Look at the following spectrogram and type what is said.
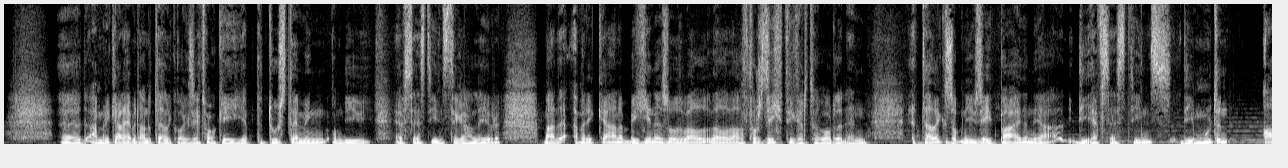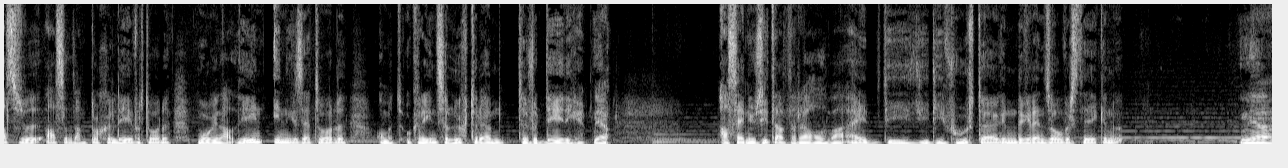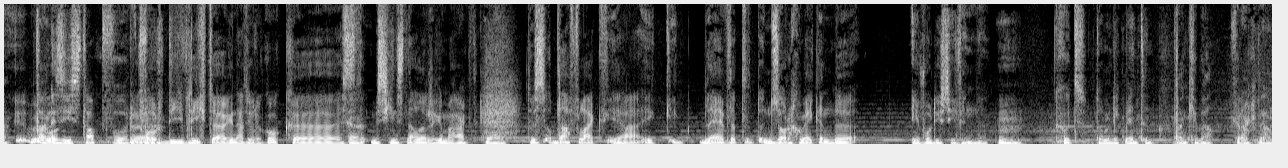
Eh, de Amerikanen hebben dan uiteindelijk wel gezegd van oké, je hebt de toestemming om die F-16's te gaan leveren. Maar de Amerikanen beginnen zo wel, wel, wel voorzichtiger te worden. En telkens opnieuw zegt Biden, ja, die F-16's, die moeten als, we, als ze dan toch geleverd worden, mogen alleen ingezet worden om het Oekraïnse luchtruim te verdedigen. Ja. Als hij nu ziet dat er al die, die, die voertuigen de grens oversteken, ja, dan is die stap voor... Uh... Voor die vliegtuigen natuurlijk ook uh, ja. misschien sneller gemaakt. Ja. Dus op dat vlak, ja, ik, ik blijf dat een zorgwekkende evolutie vinden. Mm. Goed, Dominique Minten, dankjewel. Graag gedaan.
